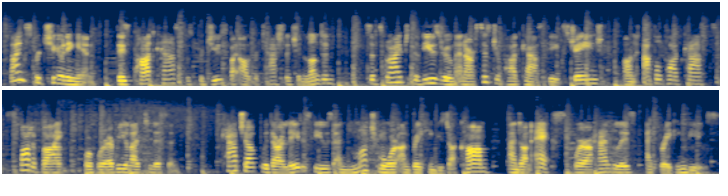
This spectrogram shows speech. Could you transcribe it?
Thanks for tuning in. This podcast was produced by Oliver Taslic in London. Subscribe to The Viewsroom and our sister podcast, The Exchange, on Apple Podcasts, Spotify, or wherever you like to listen. Catch up with our latest views and much more on breakingviews.com and on X, where our handle is at breakingviews.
